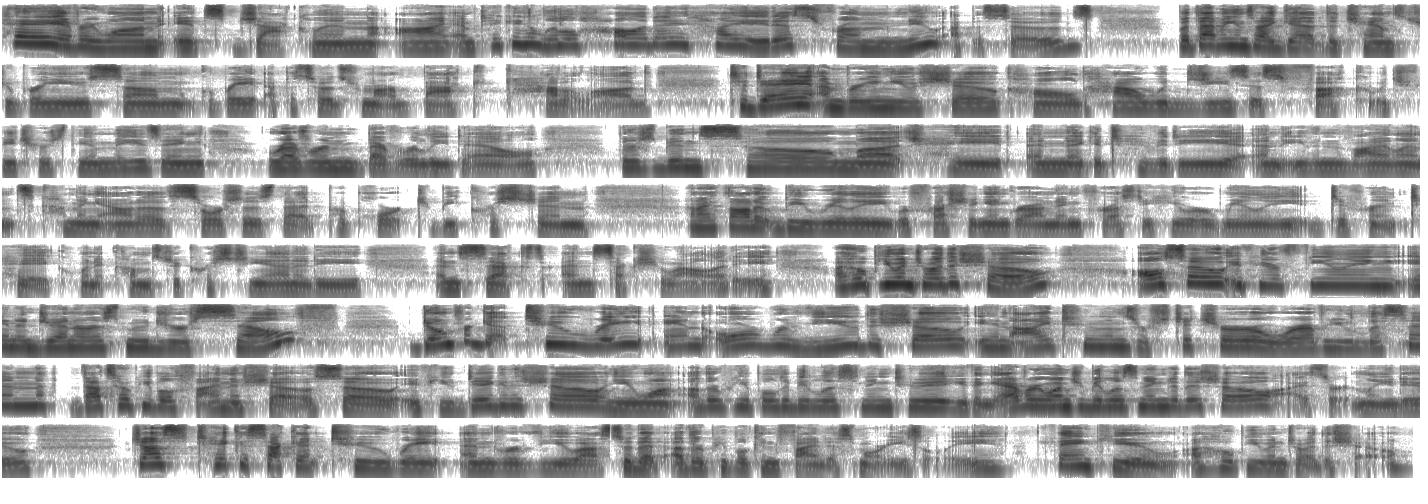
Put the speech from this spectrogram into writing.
Hey everyone, it's Jaclyn. I am taking a little holiday hiatus from new episodes, but that means I get the chance to bring you some great episodes from our back catalog. Today I'm bringing you a show called How Would Jesus Fuck, which features the amazing Reverend Beverly Dale. There's been so much hate and negativity and even violence coming out of sources that purport to be Christian. And I thought it would be really refreshing and grounding for us to hear a really different take when it comes to Christianity and sex and sexuality. I hope you enjoy the show. Also, if you're feeling in a generous mood yourself, don't forget to rate and or review the show in iTunes or Stitcher or wherever you listen. That's how people find the show. So if you dig the show and you want other people to be listening to it, you think everyone should be listening to the show, I certainly do just take a second to rate and review us so that other people can find us more easily. Thank you. I hope you enjoy the show.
